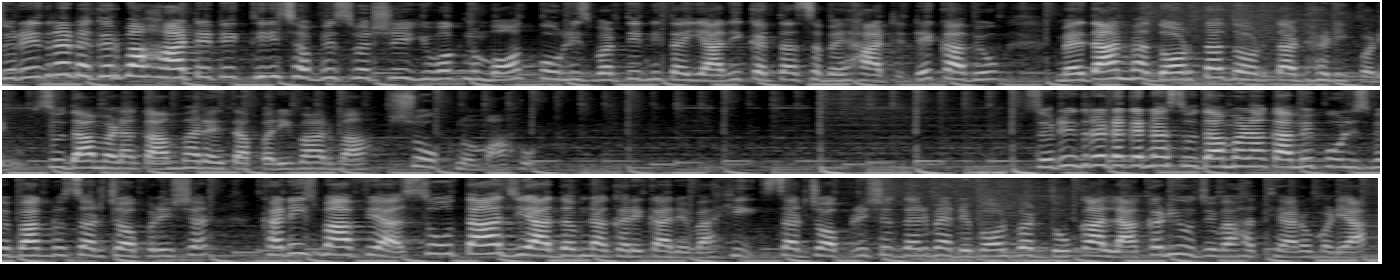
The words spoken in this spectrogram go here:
સુરેન્દ્રનગરમાં હાર્ટ એટેકથી છવ્વીસ વર્ષીય યુવકનું મોત પોલીસ ભરતીની તૈયારી કરતા સમયે હાર્ટ એટેક આવ્યો મેદાનમાં દોડતા દોડતા ઢળી પડ્યું સુદામણા ગામમાં રહેતા પરિવારમાં શોકનો માહોલ સુરેન્દ્રનગરના સુદામણા ગામે પોલીસ વિભાગનું સર્ચ ઓપરેશન ખનીજ માફિયા સોતાજ યાદવના ઘરે કાર્યવાહી સર્ચ ઓપરેશન દરમિયાન રિવોલ્વર ધોકા લાકડીઓ જેવા હથિયારો મળ્યા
